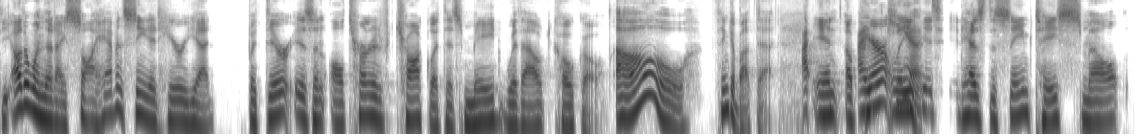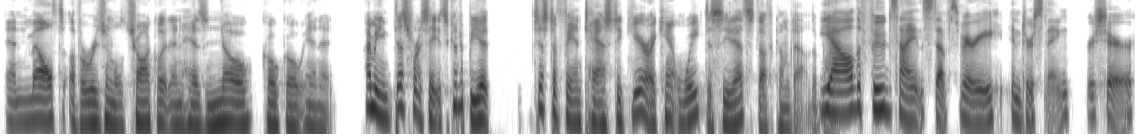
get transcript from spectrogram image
The other one that I saw, I haven't seen it here yet, but there is an alternative chocolate that's made without cocoa. oh, Think about that. I- and apparently, it, it has the same taste, smell, and melt of original chocolate and has no cocoa in it. I mean, that's what I say. It's going to be a just a fantastic year. I can't wait to see that stuff come down the pipe. Yeah, all the food science stuff's very interesting for sure.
